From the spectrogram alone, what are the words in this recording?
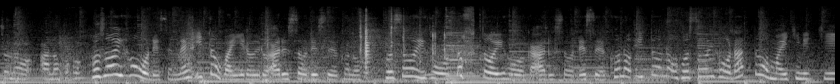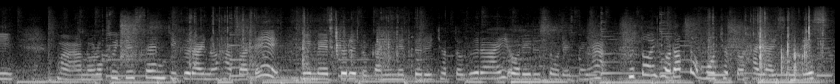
そのあの細い方ですね糸がいろいろあるそうです。この細い方と太い方があるそうです。この糸の細い方だと、まあ、1日、まあ、あの60センチぐらいの幅で2メートルとか2メートルちょっとぐらい折れるそうですが太い方だともうちょっと早いそうです、は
